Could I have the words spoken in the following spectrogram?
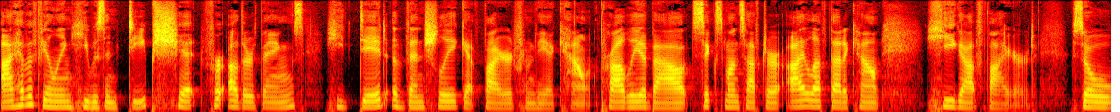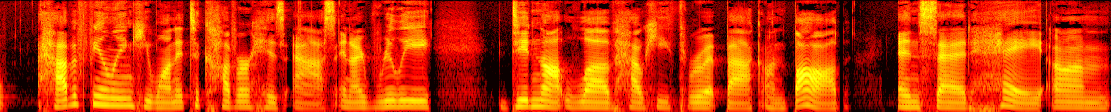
I have a feeling he was in deep shit for other things. He did eventually get fired from the account. Probably about six months after I left that account, he got fired. So have a feeling he wanted to cover his ass. And I really did not love how he threw it back on Bob and said, Hey, um,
